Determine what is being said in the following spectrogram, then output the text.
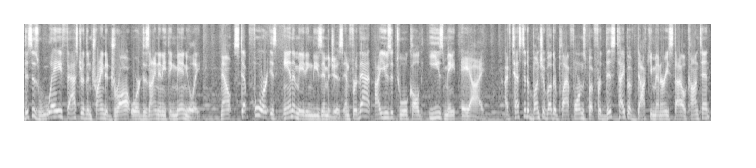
This is way faster than trying to draw or design anything manually. Now, step four is animating these images, and for that, I use a tool called EaseMate AI. I've tested a bunch of other platforms, but for this type of documentary-style content,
